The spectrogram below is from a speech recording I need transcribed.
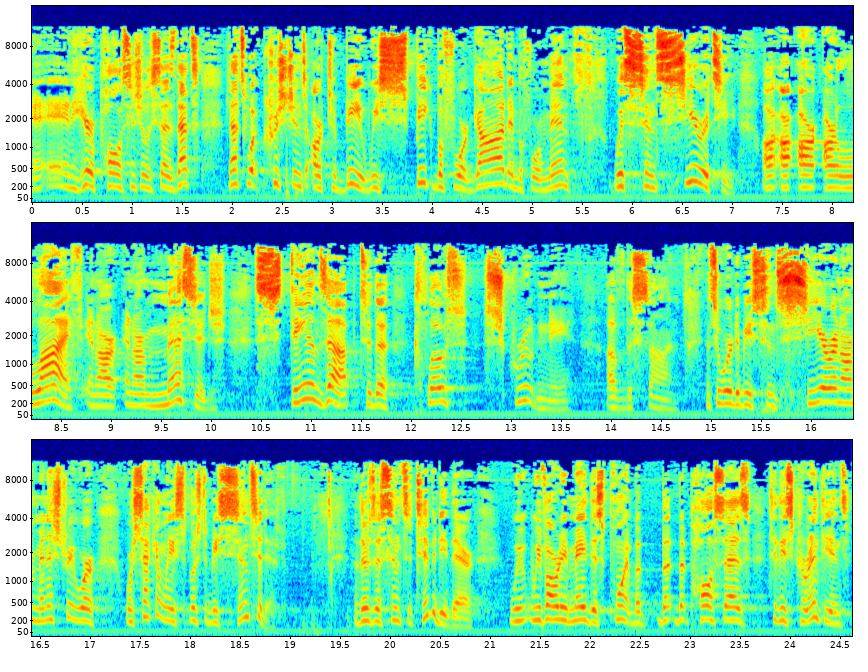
And here Paul essentially says that's, that's what Christians are to be. We speak before God and before men with sincerity. Our, our, our life and our, and our message stands up to the close scrutiny of the sun. And so we're to be sincere in our ministry. We're, we're secondly supposed to be sensitive. There's a sensitivity there. We, we've already made this point, but, but, but Paul says to these Corinthians,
